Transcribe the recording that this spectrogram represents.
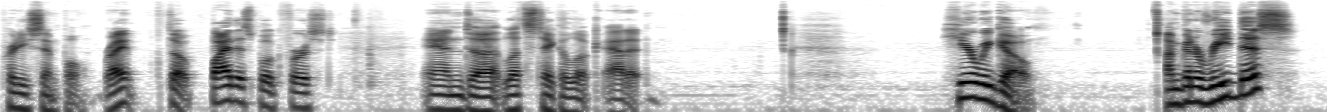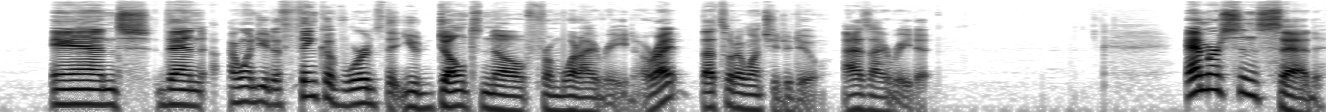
Pretty simple, right? So buy this book first, and uh, let's take a look at it. Here we go. I'm going to read this, and then I want you to think of words that you don't know from what I read, all right? That's what I want you to do as I read it. Emerson said,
